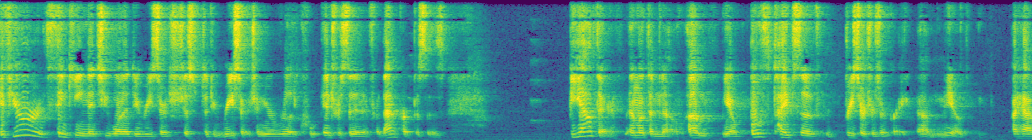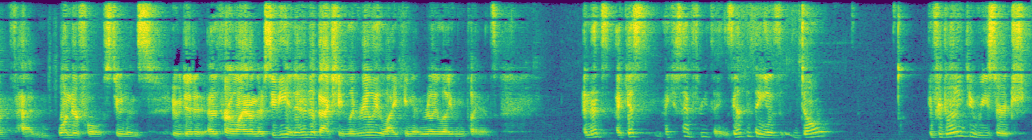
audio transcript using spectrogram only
if you're thinking that you want to do research just to do research, and you're really cool, interested in it for that purposes, be out there and let them know. Um, you know, both types of researchers are great. Um, you know, I have had wonderful students who did it for a line on their CV and ended up actually really liking it and really liking plans. And that's, I guess, I guess I have three things. The other thing is don't, if you're doing do research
